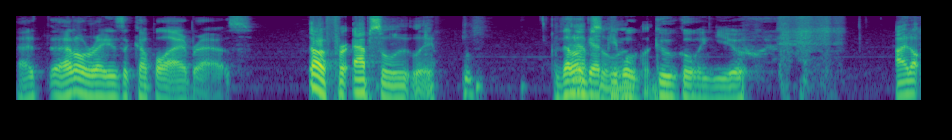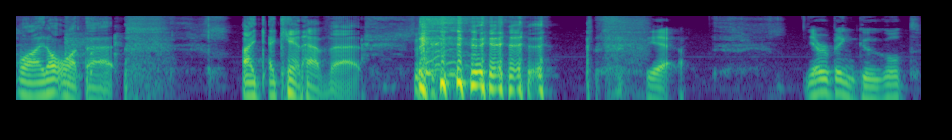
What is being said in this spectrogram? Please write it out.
That, that'll raise a couple eyebrows. oh, for absolutely. That'll get people googling you. I don't. Well, I don't want that. I I can't have that. Yeah. You ever been Googled?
